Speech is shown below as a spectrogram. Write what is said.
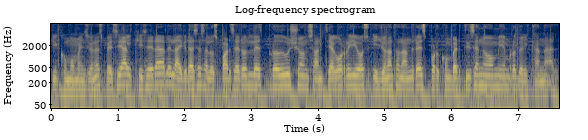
Y como mención especial, quisiera darle las gracias a los parceros LED Production, Santiago Ríos y Jonathan Andrés por convertirse en nuevos miembros del canal.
